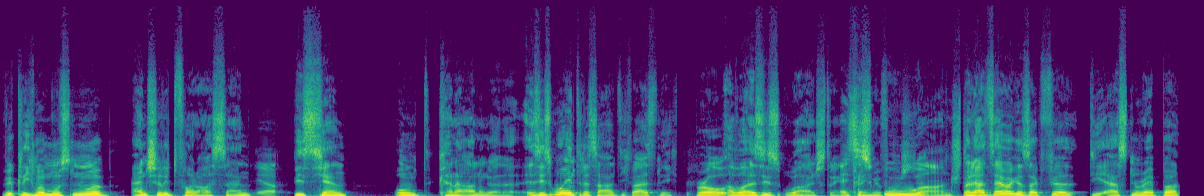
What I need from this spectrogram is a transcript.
Wirklich, man muss nur einen Schritt voraus sein Ja. bisschen und keine Ahnung, Alter. Es ist urinteressant, ich weiß nicht. Bro, Aber es ist uranstrengend. es kann ich ist mir vorstellen. Weil er uranstrengend. hat selber gesagt, für die ersten Rapper,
